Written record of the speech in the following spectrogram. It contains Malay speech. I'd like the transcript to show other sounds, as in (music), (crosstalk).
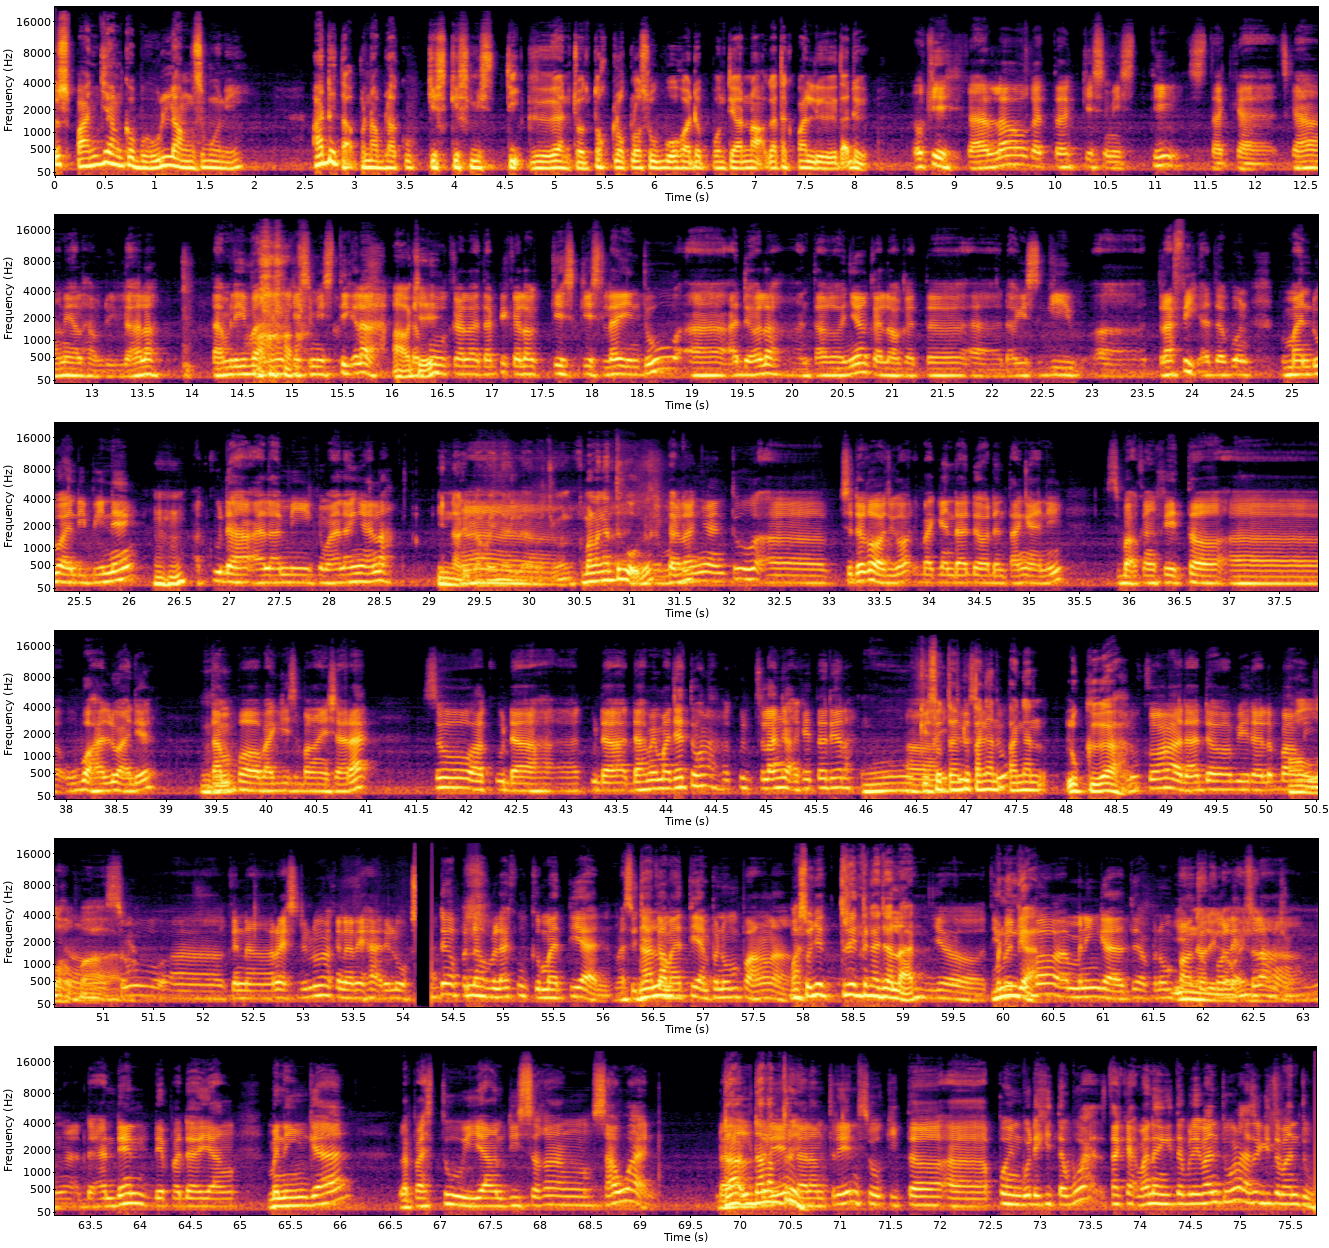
So sepanjang kau berulang semua ni, ada tak pernah berlaku kes-kes mistik ke kan? Contoh keluar-keluar subuh ada pontianak ke atas kepala, tak ada? Okey, kalau kata kes mistik setakat sekarang ni alhamdulillah lah. Tak melibat dengan (laughs) kes mistik lah. Ah, okey. Tapi kalau tapi kalau kes-kes lain tu uh, adalah antaranya kalau kata uh, dari segi uh, trafik ataupun pemanduan di Penang, Mhm. aku dah alami kemalangan lah. Innalillahi wa Ah. inna ilaihi rajiun. Kemalangan teruk ke? Kemalangan tu uh, cedera juga di bahagian dada dan tangan ni sebabkan kereta uh, ubah haluan dia Mhm. tanpa bagi sebarang isyarat. So aku dah aku dah dah memang jatuh lah. Aku terlanggak kereta dia lah. Oh, okay, Ah, so time tu tangan satu. tangan luka lah. Luka lah dada habis dah lebam ni. Allah Ah, Akbar. So uh, kena rest dulu lah, kena rehat dulu. Ada pernah berlaku kematian. Maksudnya Dalam- kematian penumpang lah. Maksudnya train tengah jalan, Ya, Meninggal? tiba-tiba meninggal tu penumpang tu Innalillahi wa collapse inna lah. ilaihi And then daripada yang meninggal lepas tu yang diserang sawan Dal- dalam train? dalam train so kita uh, apa yang boleh kita buat setakat mana yang kita boleh bantu lah so kita bantu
